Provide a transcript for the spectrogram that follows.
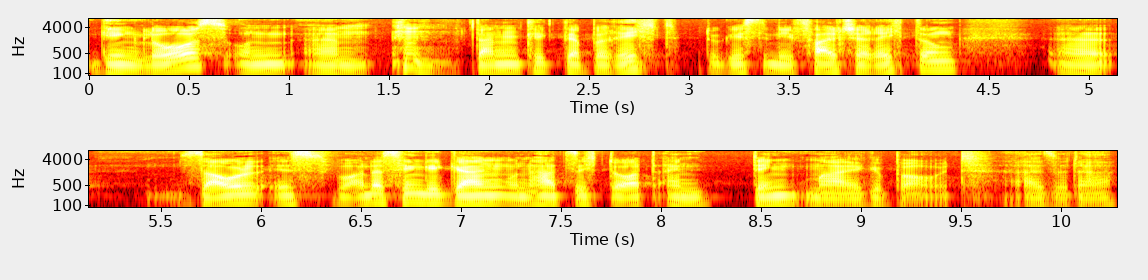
ging los und ähm, dann kriegt er Bericht, du gehst in die falsche Richtung. Äh, Saul ist woanders hingegangen und hat sich dort ein Denkmal gebaut. Also da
